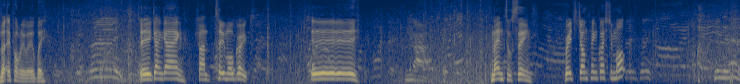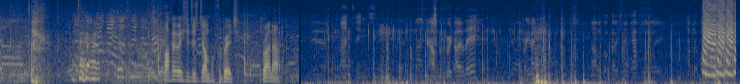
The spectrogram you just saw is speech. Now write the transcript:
Bit- It probably will be. Hey, gang, gang! Found two more groups. Hey. Nah. Mental scene. Bridge jumping question mark? I think we should just jump off the bridge right now. Mad things. Just met up with group over there. Pretty mental. Now we've got to go to a cafe. Have a little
